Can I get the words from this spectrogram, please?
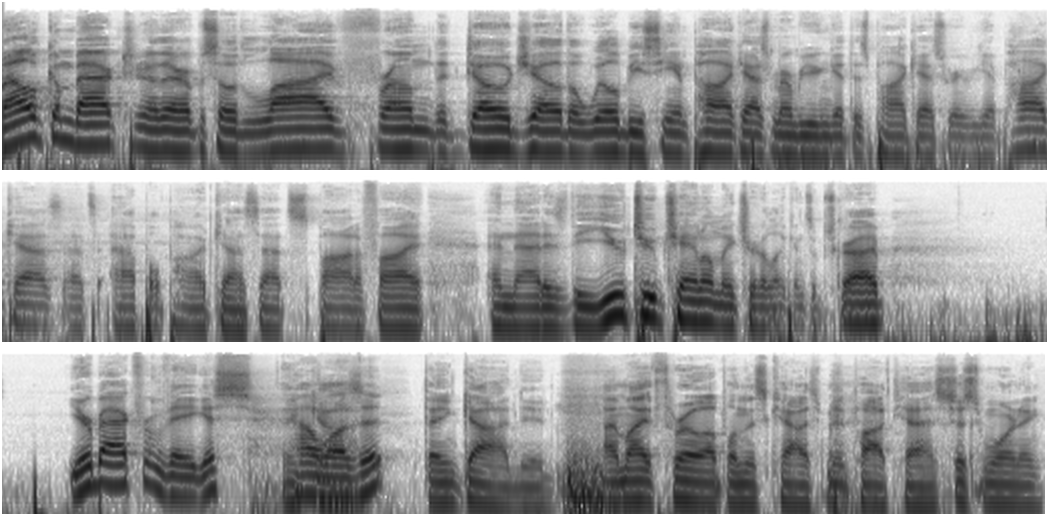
Welcome back to another episode live from the dojo, the We'll Be Seein' podcast. Remember, you can get this podcast wherever you get podcasts. That's Apple Podcasts, that's Spotify, and that is the YouTube channel. Make sure to like and subscribe. You're back from Vegas. Thank How God. was it? Thank God, dude. I might throw up on this couch mid podcast. Just warning.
